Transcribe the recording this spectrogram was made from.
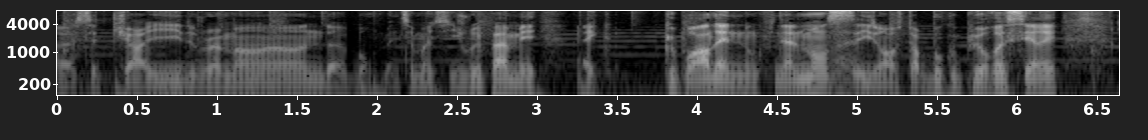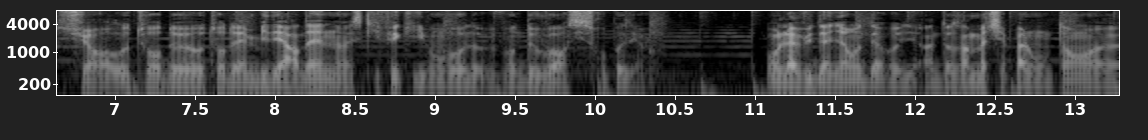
euh, Seth Curry, de Drummond, bon Ben Simmons il jouait pas mais avec que pour Arden. Donc finalement ils ont un roster beaucoup plus resserré sur, autour de, autour de Embiid et Arden, ce qui fait qu'ils vont, vont devoir aussi se reposer. On l'a vu dernièrement dans un match il n'y a pas longtemps euh,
